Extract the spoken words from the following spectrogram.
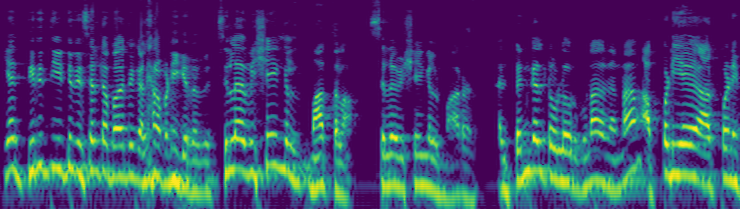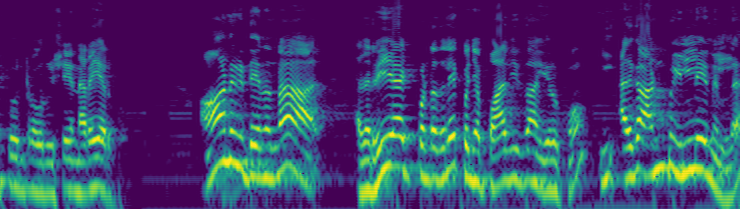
ஏன் திருத்திட்டு ரிசல்ட்டை பார்த்துட்டு கல்யாணம் பண்ணிக்கிறது? சில விஷயங்கள் மாத்தலாம். சில விஷயங்கள் மாறாது. அது பெண்கள்கிட்ட உள்ள ஒரு குணம் என்னன்னா அப்படியே அர்ப்பணிப்புன்ற ஒரு விஷயம் நிறைய இருக்கும். ஆணுகிட்ட என்னன்னா அதை ரியாக்ட் பண்றதுலே கொஞ்சம் பாதி தான் இருக்கும் அதுக்காக அன்பு இல்லைன்னு இல்லை.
